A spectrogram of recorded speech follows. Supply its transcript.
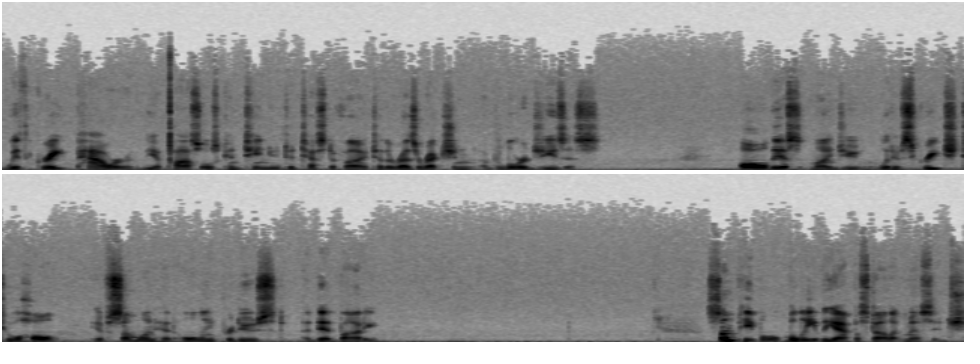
with great power the apostles continued to testify to the resurrection of the Lord Jesus. All this, mind you, would have screeched to a halt if someone had only produced a dead body. Some people believed the apostolic message,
